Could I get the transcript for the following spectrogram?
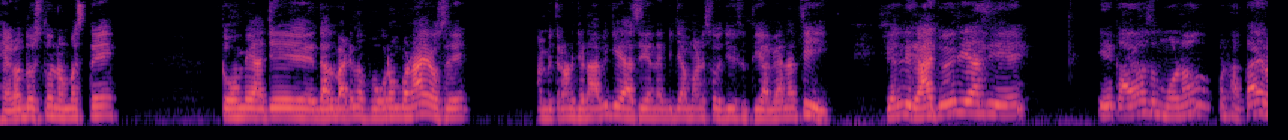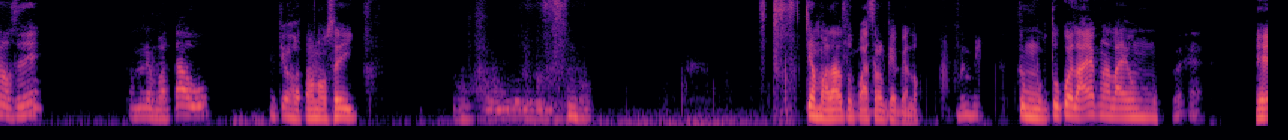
હેલો દોસ્તો, નમસ્તે. તો મેં આજે દાલ બાટીનો પ્રોગ્રામ બનાવ્યો છે. અમે ત્રણ જણા આવી ગયા છીએ અને બીજા માણસો હજી સુધી આવ્યા નથી. તેમની રાહ જોઈ રહ્યા છીએ. એક આવ્યો છે મોણો, પણ હતાયરો છે. તમને બતાવું. કે હતાનો છે કે મારા તો પાછળ કે પેલો. તું તું કોઈ લાયક ના લાયો હે.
